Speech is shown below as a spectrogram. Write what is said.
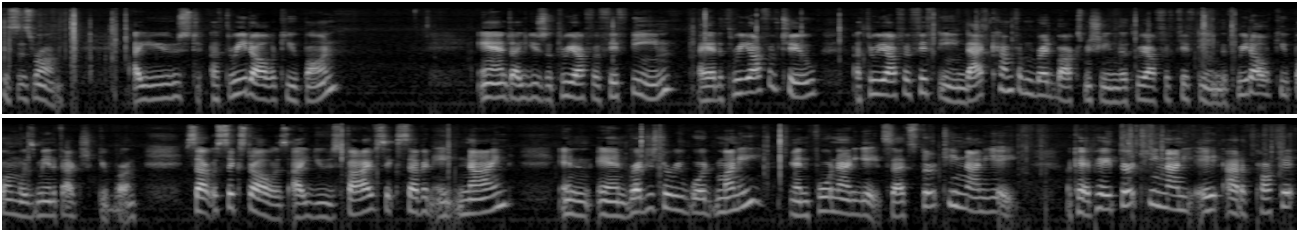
This is wrong. I used a $3 coupon. And I used a 3 off of 15. I had a 3 off of 2, a 3 off of 15. That come from the red box machine, the 3 off of 15. The $3 coupon was manufacturer coupon. So that was $6. I used 5, 6, 7, 8, 9 and, and register reward money and 4.98. So that's 13.98. Okay, I paid 13.98 out of pocket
